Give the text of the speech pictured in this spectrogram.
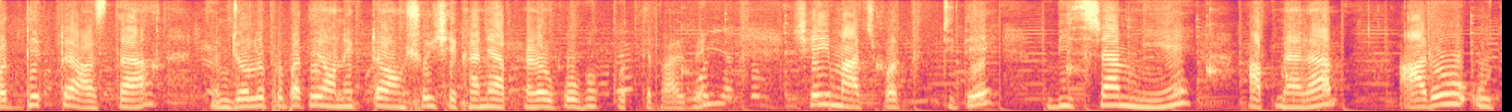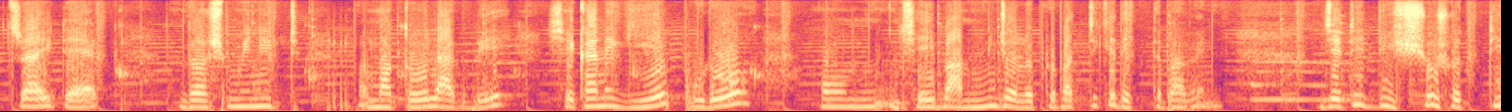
অর্ধেকটা রাস্তা, জলপ্রপাতের অনেকটা অংশই সেখানে আপনারা উপভোগ করতে পারবেন। সেই মাঝপথটিতে বিশ্রাম নিয়ে আপনারা আরও উত্তরাই ট্যাগ দশ মিনিট মতো লাগবে। সেখানে গিয়ে পুরো সেই বামনি জলপ্রপাতটিকে দেখতে পাবেন। যেটির দৃশ্য সত্যি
